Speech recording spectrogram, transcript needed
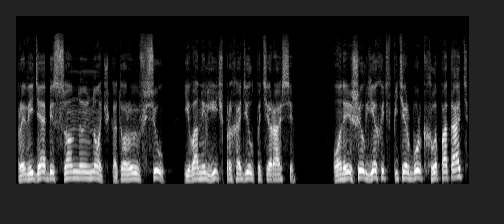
Проведя бессонную ночь, которую всю Иван Ильич проходил по террасе, он решил ехать в Петербург хлопотать,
